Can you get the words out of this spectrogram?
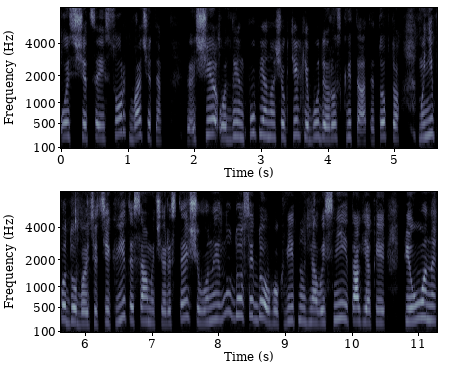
ось ще цей сорт, бачите, е, ще один пуп'яночок тільки буде розквітати. Тобто мені подобаються ці квіти саме через те, що вони ну, досить довго квітнуть навесні, так як і піони,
